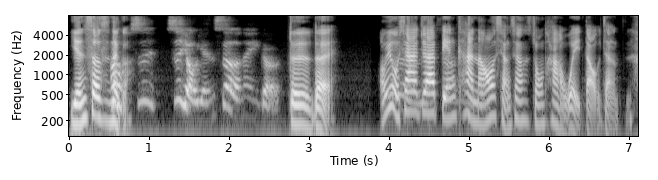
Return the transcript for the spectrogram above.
颜色是那个，是是有颜色的那一个。对对对，哦，因为我现在就在边看，然后想象中它的味道这样子，真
